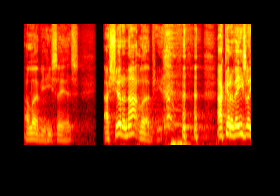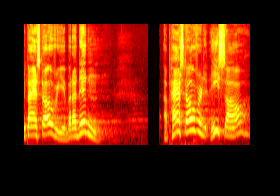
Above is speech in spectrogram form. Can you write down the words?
I love you, he says. I should have not loved you. I could have easily passed over you, but I didn't. I passed over Esau,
